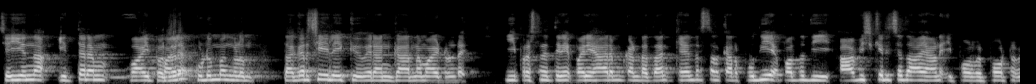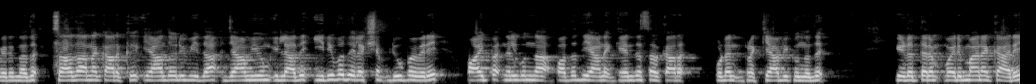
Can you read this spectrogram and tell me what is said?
ചെയ്യുന്ന ഇത്തരം വായ്പകൾ കുടുംബങ്ങളും തകർച്ചയിലേക്ക് വരാൻ കാരണമായിട്ടുണ്ട്. ഈ പ്രശ്നത്തിന് പരിഹാരം കണ്ടെത്താൻ കേന്ദ്ര സർക്കാർ പുതിയ പദ്ധതി ആവിഷ്കരിച്ചതായാണ് ഇപ്പോൾ റിപ്പോർട്ട് വരുന്നത്. സാധാരണക്കാർക്ക് യാതൊരുവിധ ജാമ്യവും ഇല്ലാതെ ഇരുപത് ലക്ഷം രൂപ വരെ വായ്പ നൽകുന്ന പദ്ധതിയാണ് കേന്ദ്ര സർക്കാർ ഉടൻ പ്രഖ്യാപിക്കുന്നത്. ഇടത്തരം വരുമാനക്കാരെ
